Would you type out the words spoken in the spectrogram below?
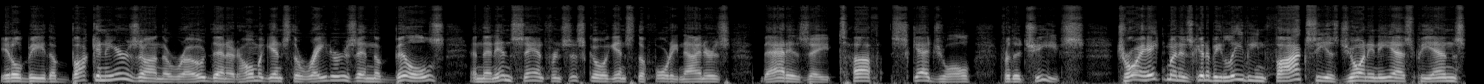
it'll be the Buccaneers on the road, then at home against the Raiders and the Bills, and then in San Francisco against the 49ers. That is a tough schedule for the Chiefs. Troy Aikman is going to be leaving Fox. He is joining ESPN's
